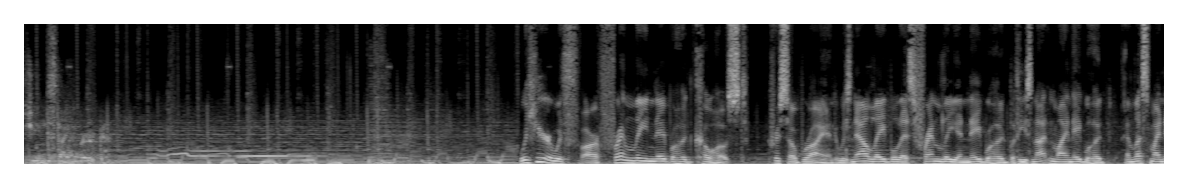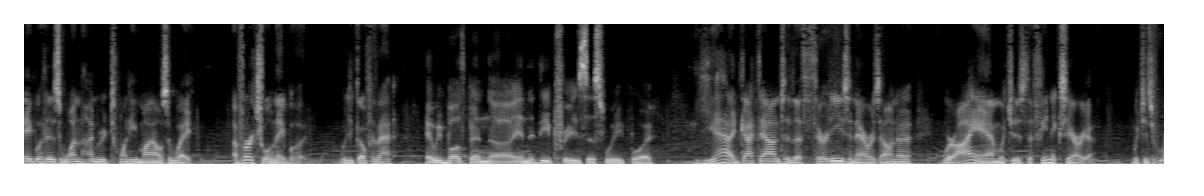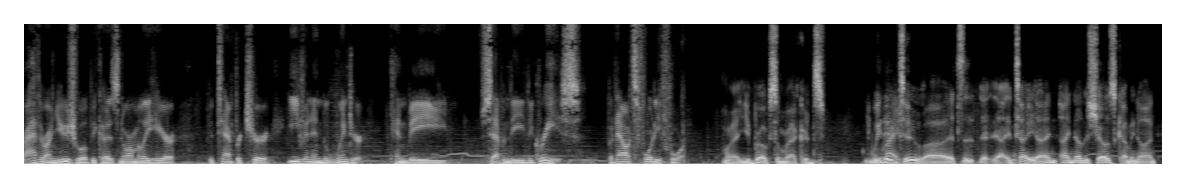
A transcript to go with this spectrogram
here's Gene Steinberg. We're here with our friendly neighborhood co host, Chris O'Brien, who is now labeled as friendly in neighborhood, but he's not in my neighborhood unless my neighborhood is 120 miles away. A virtual neighborhood. Would you go for that? Hey, we've both been uh, in the deep freeze this week, boy. Yeah, it got down to the 30s in Arizona, where I am, which is the Phoenix area, which is rather unusual because normally here the temperature, even in the winter, can be 70 degrees, but now it's 44. Right, you broke some records. We Right. did too. Uh, it's a, I tell you, I, I know the show's coming on.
